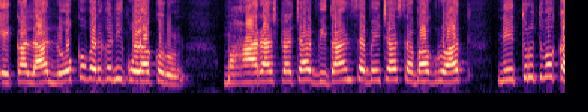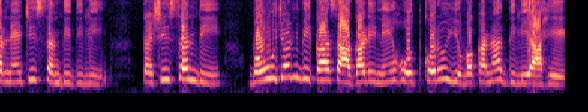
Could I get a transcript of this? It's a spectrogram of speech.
एकाला लोकवर्गणी गोळा करून महाराष्ट्राच्या विधानसभेच्या सभागृहात नेतृत्व करण्याची संधी दिली तशी संधी बहुजन विकास आघाडीने होतकरू युवकांना दिली आहे.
